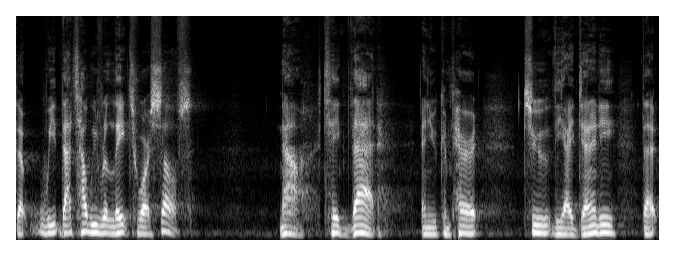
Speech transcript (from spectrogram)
that we, that's how we relate to ourselves. Now, take that and you compare it to the identity that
